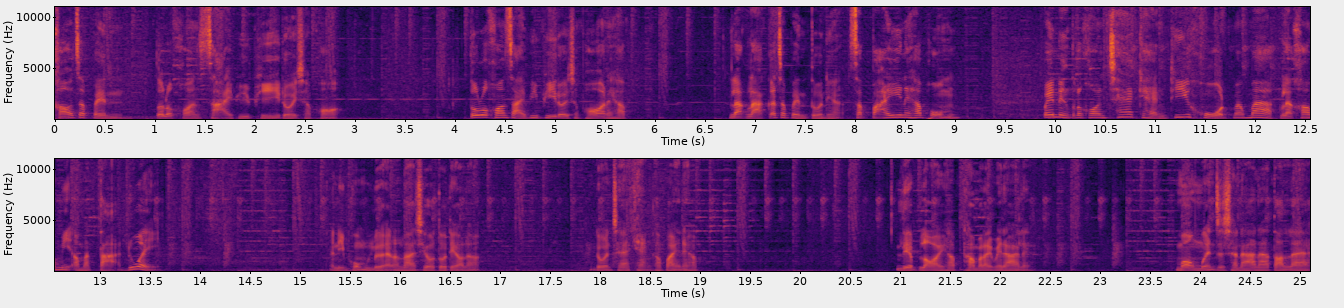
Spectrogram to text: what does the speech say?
เขาจะเป็นตัวละครสาย PP โดยเฉพาะ ตัวละครสาย PP โดยเฉพาะนะครับ หลักๆก็จะเป็นตัวเนี้ยสไปซ์นะครับผม เป็นหนึ่งตัวละครแช่แข็งที่โหดมากๆ แล้วเขามีอมตะด้วย อันนี้ผมเหลือแล้วลาเชลตัวเดียวแล้ว โดนแช่แข็งเข้าไปนะครับ เรียบร้อยครับทำอะไรไม่ได้เลย มองเหมือนจะชนะนะตอนแรก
